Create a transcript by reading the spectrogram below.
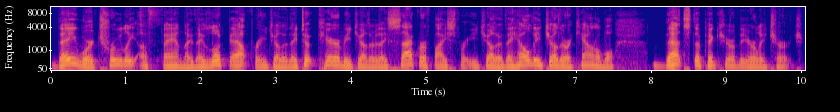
They were truly a family. They looked out for each other. They took care of each other. They sacrificed for each other. They held each other accountable. That's the picture of the early church.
